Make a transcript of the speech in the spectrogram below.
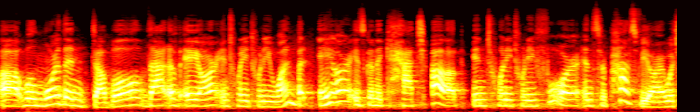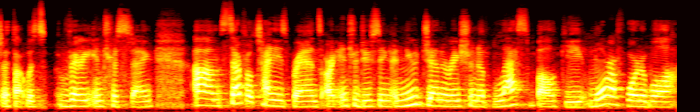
uh, will more than double that of AR in 2021, but AR is going to catch up in 2024 and surpass VR, which I thought was very interesting. Um, several Chinese brands are introducing a new generation of less bulky, more affordable,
